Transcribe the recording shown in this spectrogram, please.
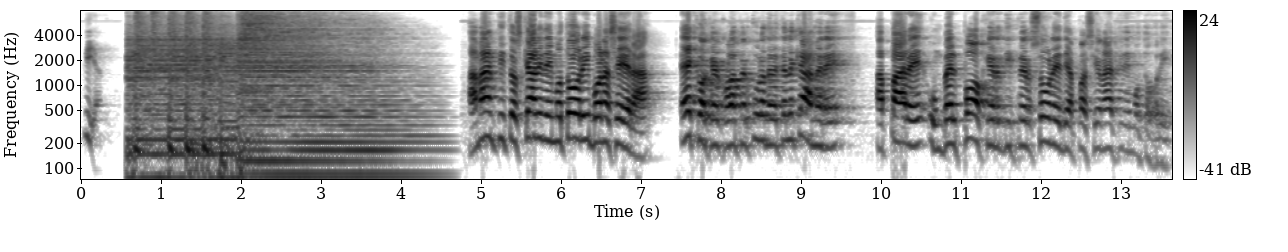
via. Amanti toscani dei motori, buonasera. Ecco che con l'apertura delle telecamere appare un bel poker di persone e di appassionati dei motori.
